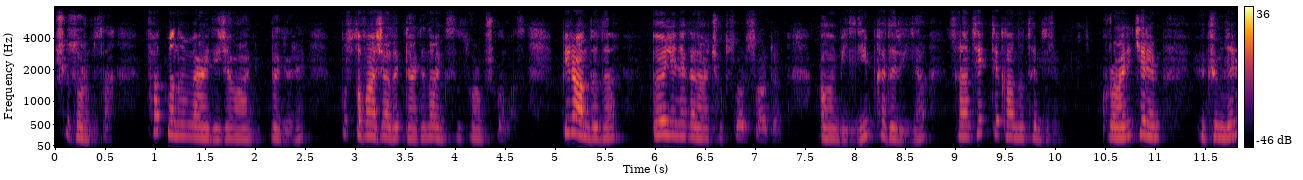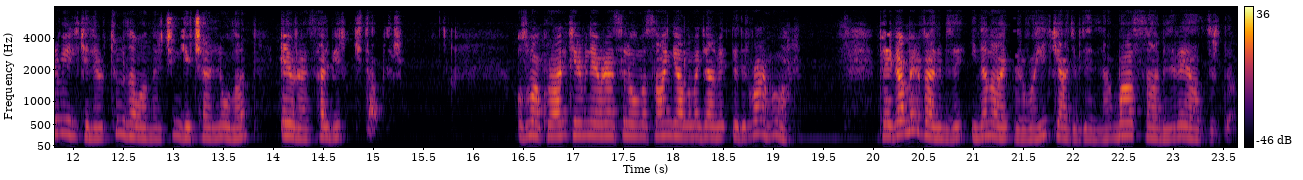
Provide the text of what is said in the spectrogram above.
şu sorumuza. Fatma'nın verdiği cevaba göre Mustafa aşağıdakilerden hangisini sormuş olamaz. Bir anda da öyle ne kadar çok soru sordun. Ama bildiğim kadarıyla sana tek tek anlatabilirim. Kur'an-ı Kerim hükümleri ve ilkeleri tüm zamanlar için geçerli olan evrensel bir kitaptır. O zaman Kur'an-ı Kerim'in evrensel olması hangi anlama gelmektedir? Var mı? Var. Peygamber Efendimiz'e inen ayetleri vahiy katibi denilen bazı sahabelere yazdırdı.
